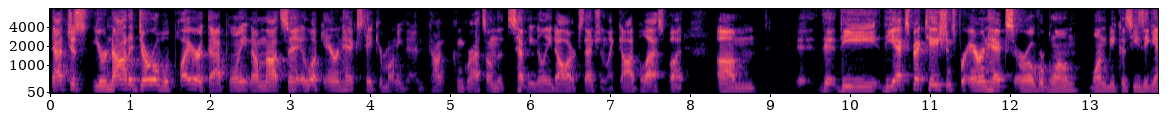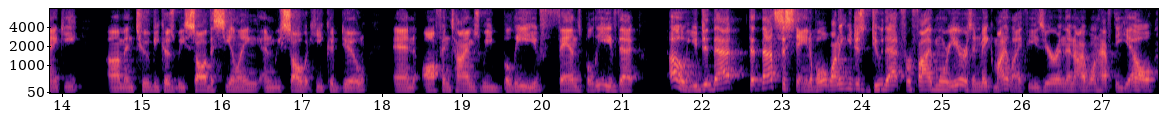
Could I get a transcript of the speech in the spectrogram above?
That just you're not a durable player at that point. And I'm not saying, look, Aaron Hicks, take your money, man. Con- congrats on the 70 million dollar extension. Like God bless, but um, the the the expectations for Aaron Hicks are overblown. One because he's a Yankee, um, and two because we saw the ceiling and we saw what he could do. And oftentimes we believe fans believe that oh, you did that? that? That's sustainable. Why don't you just do that for five more years and make my life easier? And then I won't have to yell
